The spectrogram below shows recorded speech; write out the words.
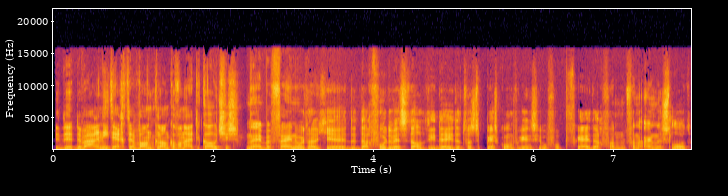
Er waren niet echt de wanklanken vanuit de coaches. nee, bij Feyenoord had je de dag voor de wedstrijd altijd het idee... dat was de persconferentie of op vrijdag van, van Arne Slot.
